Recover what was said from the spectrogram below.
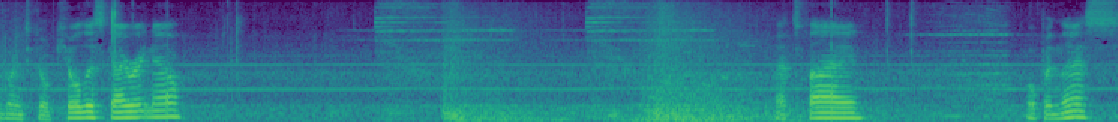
I'm going to go kill this guy right now. That's fine. Open this.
